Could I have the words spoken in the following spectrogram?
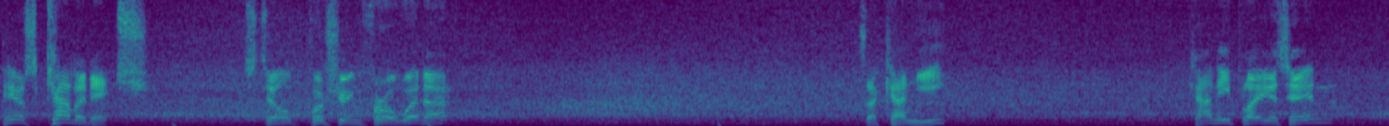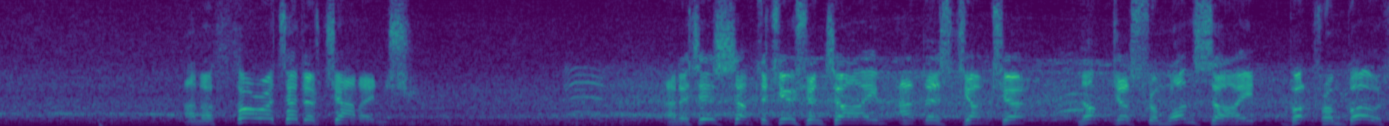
Here's Kalinic. Still pushing for a winner. Zaccagni. Can he play it in? An authoritative challenge. And it is substitution time at this juncture, not just from one side, but from both.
